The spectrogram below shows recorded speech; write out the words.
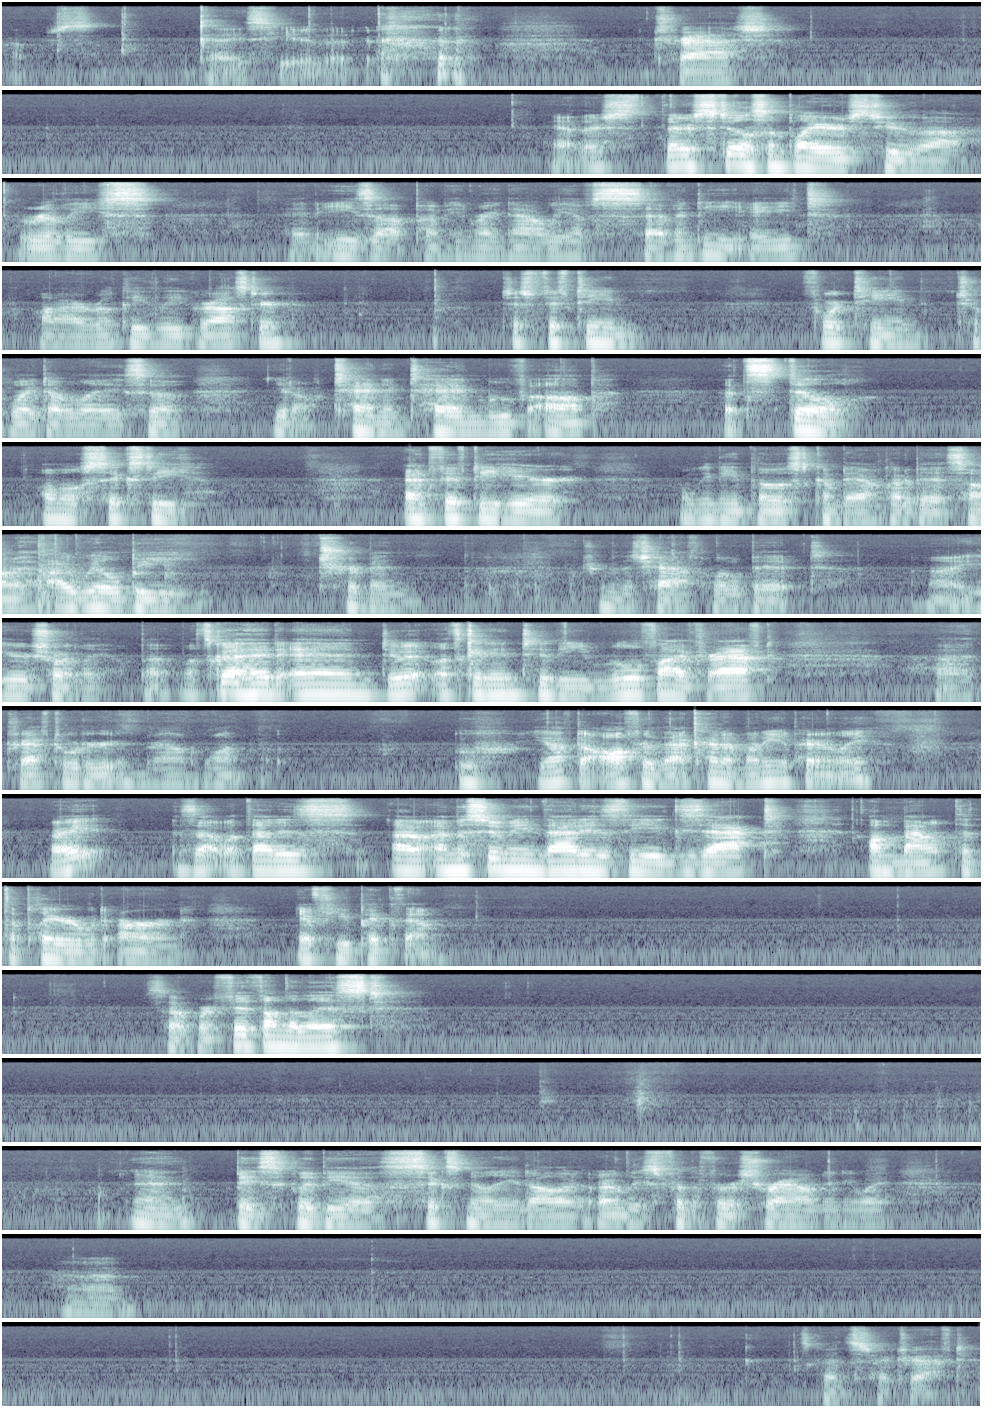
There's guys here that are trash. Yeah, there's there's still some players to uh, release and ease up. I mean, right now we have 78 on our rookie league roster. just 15, 14, AAA, AA. So, you know, 10 and 10 move up. That's still almost 60 and 50 here. We need those to come down quite a bit. So I, will be trimming, trimming the chaff a little bit uh, here shortly. But let's go ahead and do it. Let's get into the Rule 5 draft. Uh, draft order in round one. Ooh, you have to offer that kind of money apparently, right? Is that what that is? I'm assuming that is the exact amount that the player would earn if you pick them. So we're fifth on the list. And basically be a $6 million, or at least for the first round anyway. Um, let's go ahead and start draft.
